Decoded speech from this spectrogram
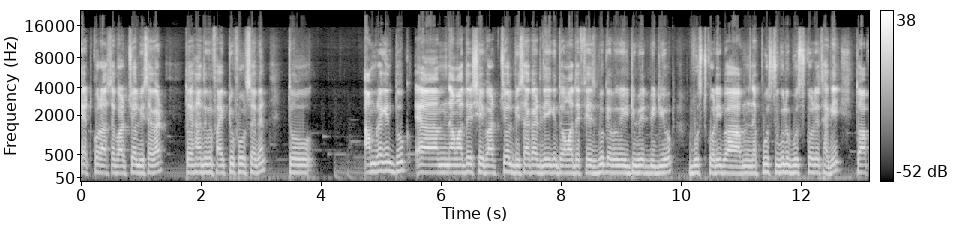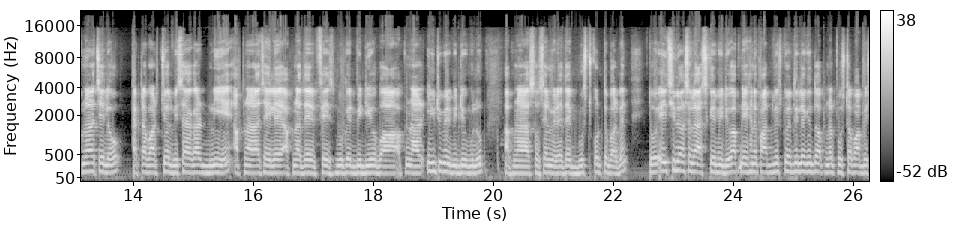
অ্যাড করা আছে ভার্চুয়াল ভিসা কার্ড তো এখানে দেখুন ফাইভ টু ফোর সেভেন তো আমরা কিন্তু আমাদের সেই ভার্চুয়াল ভিসা কার্ড দিয়ে কিন্তু আমাদের ফেসবুক এবং ইউটিউবের ভিডিও বুস্ট করি বা পোস্টগুলো বুস্ট করে থাকি। তো আপনারা চাইলেও একটা ভার্চুয়াল ভিসা কার্ড নিয়ে আপনারা চাইলে আপনাদের ফেসবুকের ভিডিও বা আপনার ইউটিউবের ভিডিওগুলো আপনারা সোশ্যাল মিডিয়াতে বুস্ট করতে পারবেন। তো এই ছিল আসলে আজকের ভিডিও আপনি এখানে পাবলিশ করে দিলে কিন্তু আপনার পোস্টটা পাবলিশ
